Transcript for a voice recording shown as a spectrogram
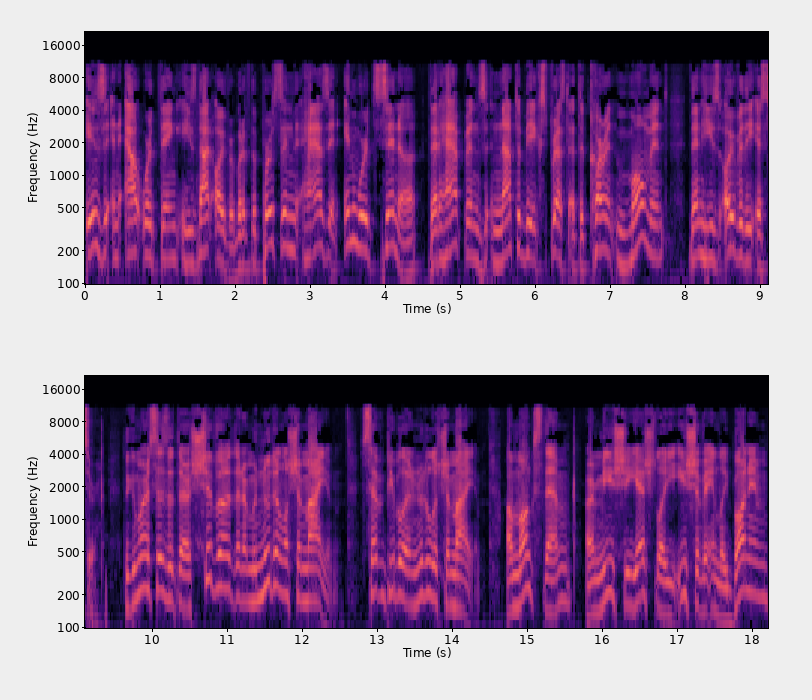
is an outward thing, he's not over. But if the person has an inward sinna that happens not to be expressed at the current moment, then he's over the Isser. The Gemara says that there are Shiva that are Menudin L'Shamayim. Seven people are Menudin L'Shamayim. Amongst them are Mishi Yesh Lo Yisha Ve'en Bonim,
